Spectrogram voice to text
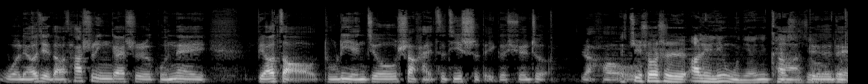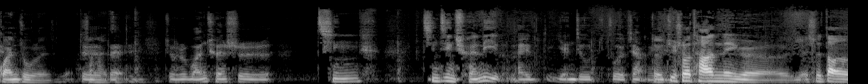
我了解到，他是应该是国内比较早独立研究上海字体史的一个学者。然后据说是二零零五年就开啊始就对对对关注了这个对对对上海字体。，就是完全是倾倾尽全力来研究做这样的一个对，据说他那个也是到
